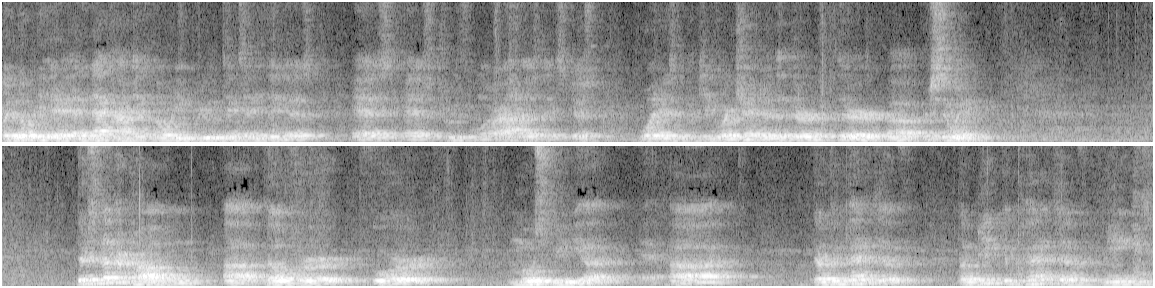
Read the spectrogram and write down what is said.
but nobody, in that context, nobody really takes anything as as as truthful or honest. It's just what is the particular agenda that they're they're uh, pursuing. There's another problem, uh, though, for, for most media. Uh, they're competitive, but being competitive means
